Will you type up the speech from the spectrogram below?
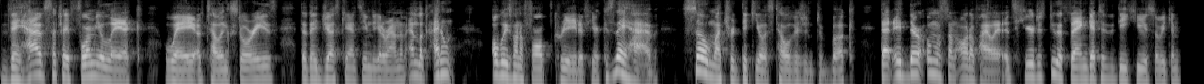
they have such a formulaic way of telling stories that they just can't seem to get around them. And look, I don't always want to fault creative here because they have so much ridiculous television to book that it, they're almost on autopilot. It's here, just do the thing, get to the DQ so we can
